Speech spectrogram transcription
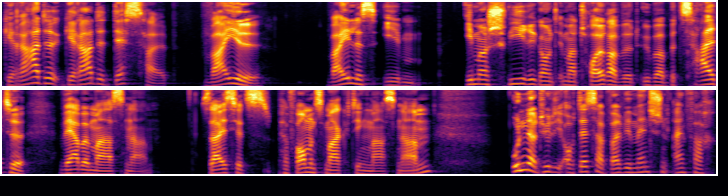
gerade, gerade deshalb, weil, weil es eben immer schwieriger und immer teurer wird über bezahlte Werbemaßnahmen. Sei es jetzt Performance-Marketing-Maßnahmen. Und natürlich auch deshalb, weil wir Menschen einfach,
